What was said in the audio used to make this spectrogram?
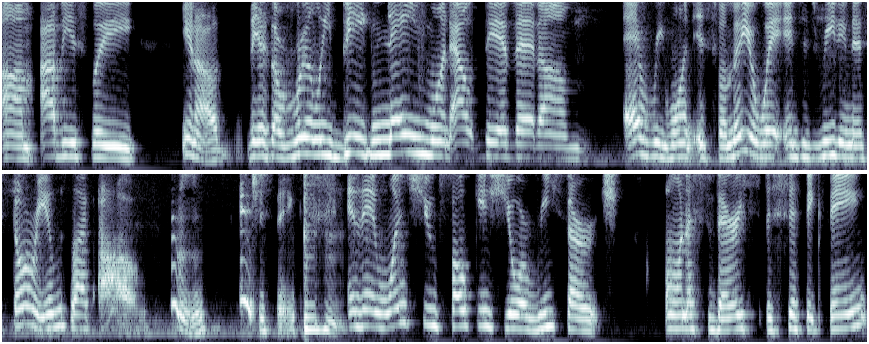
Um, obviously, you know, there's a really big name one out there that um, everyone is familiar with. And just reading this story, it was like, oh, hmm, interesting. Mm-hmm. And then once you focus your research on a very specific thing,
